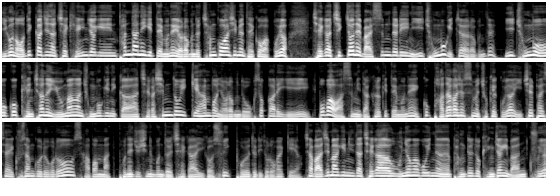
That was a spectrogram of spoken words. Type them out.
이건 어디까지나 제 개인적인 판단이기 때문에 여러분들 참고하시면 될 것 같고요. 제가 직전에 말씀드린 이 종목 있죠, 여러분들? 이 종목 꼭 괜찮은 유망한 종목이니까 제가 심도 있게 한번 여러분들 옥석 가리기 뽑아왔습니다. 그렇기 때문에 꼭 받아가셨으면 좋겠고요. 2784-9396으로 4번만 보내주시는 분들 제가 이거 수익 보여드리도록 할게요. 자, 마지막입니다. 제가 운영하고 있는 방들도 굉장히 많고요.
